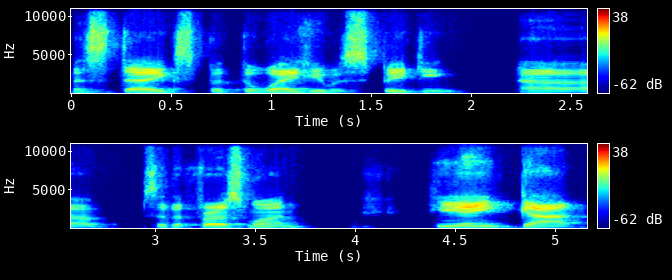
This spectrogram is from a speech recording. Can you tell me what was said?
mistakes, but the way he was speaking. Uh, so the first one, he ain't got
